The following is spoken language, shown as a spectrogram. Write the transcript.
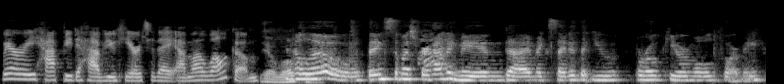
very happy to have you here today, Emma. Welcome. Yeah, welcome. Hello. Thanks so much for having me, and I'm excited that you broke your mold for me.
